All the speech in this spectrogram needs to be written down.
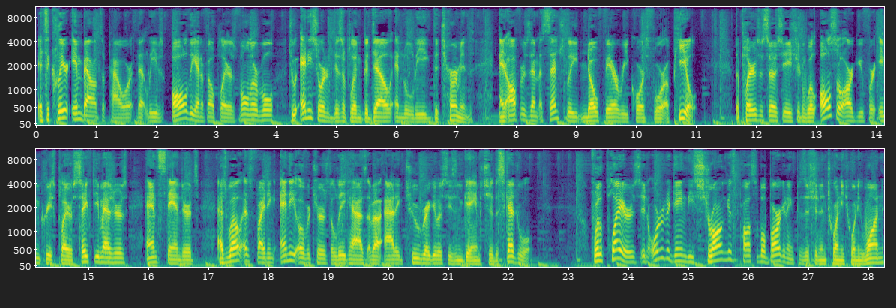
It's a clear imbalance of power that leaves all the NFL players vulnerable to any sort of discipline Goodell and the league determines, and offers them essentially no fair recourse for appeal. The Players Association will also argue for increased player safety measures and standards, as well as fighting any overtures the league has about adding two regular season games to the schedule. For the players, in order to gain the strongest possible bargaining position in 2021,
